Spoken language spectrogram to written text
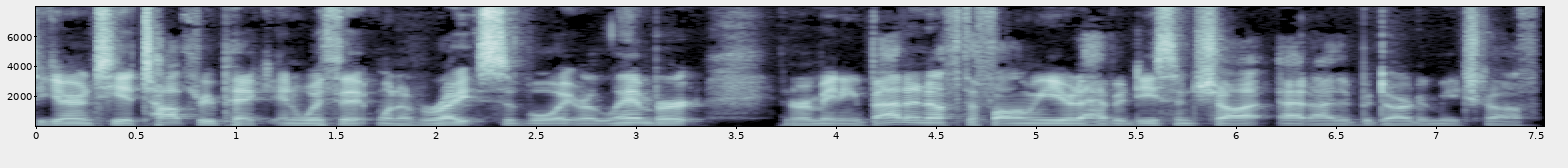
to guarantee a top three pick, and with it, one of Wright, Savoie, or Lambert, and remaining bad enough the following year to have a decent shot at either Bedard or Michkov.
